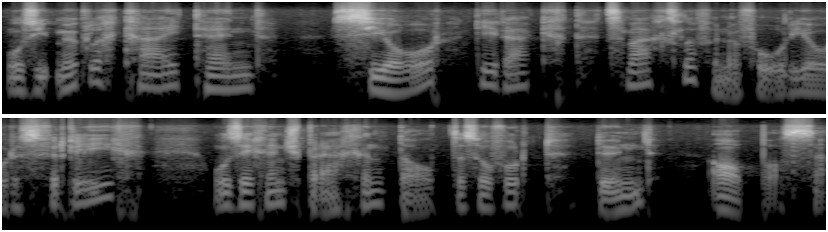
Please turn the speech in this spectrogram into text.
wo Sie die Möglichkeit haben, das Jahr direkt zu wechseln für einen Vorjahresvergleich, wo sich entsprechend Daten sofort anpassen.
